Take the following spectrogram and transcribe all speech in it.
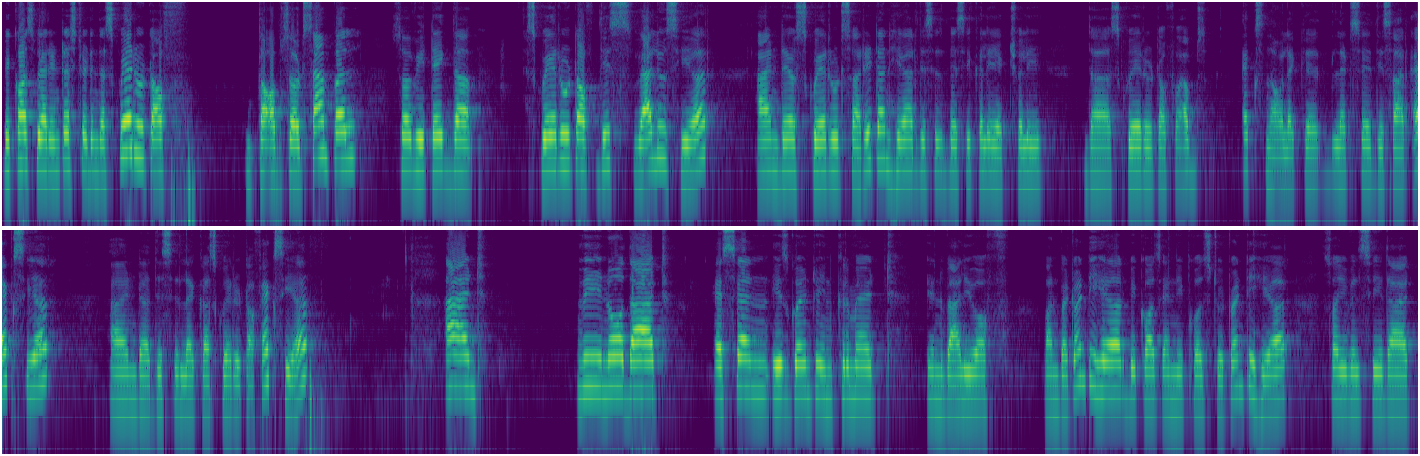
because we are interested in the square root of the observed sample so we take the square root of these values here and their square roots are written here. This is basically actually the square root of x now like uh, let us say these are x here and uh, this is like a square root of x here. And we know that Sn is going to increment in value of 1 by 20 here because n equals to 20 here. So you will see that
